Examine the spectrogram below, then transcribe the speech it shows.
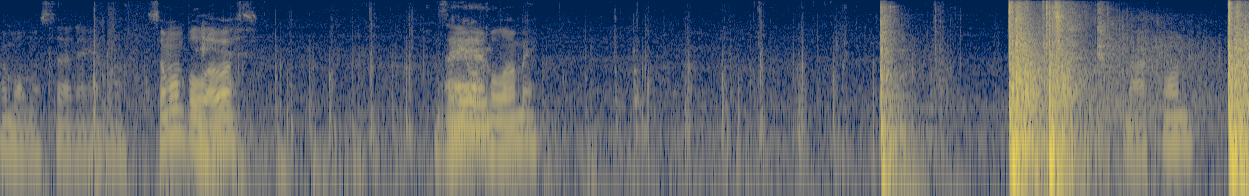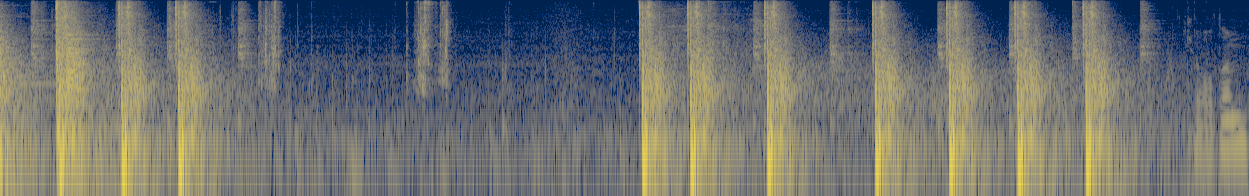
I'm almost at ammo. Someone below us? Is anyone below me? Knocked one. Killed him.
